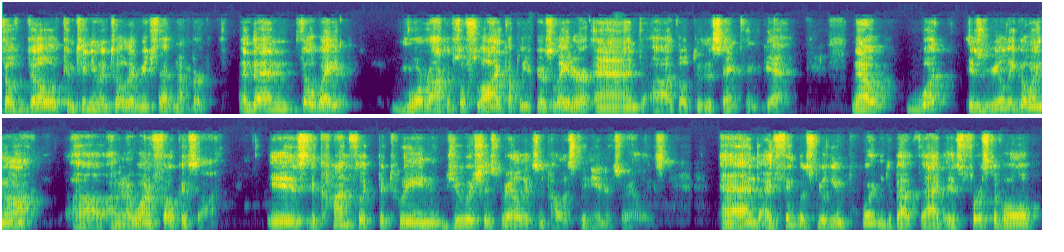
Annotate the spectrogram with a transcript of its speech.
they'll, they'll continue until they reach that number. And then they'll wait. More rockets will fly a couple of years later, and uh, they'll do the same thing again. Now, what is really going on, uh, I mean, I want to focus on, is the conflict between Jewish Israelis and Palestinian Israelis. And I think what's really important about that is, first of all,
